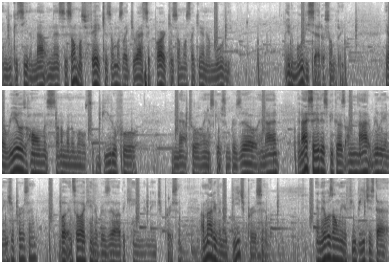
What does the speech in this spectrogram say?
and you can see the mountainous. It's almost fake. It's almost like Jurassic Park. It's almost like you're in a movie, in a movie set or something. Yeah, Rio's home is some of the most beautiful natural landscapes in Brazil, and I and I say this because I'm not really a nature person, but until I came to Brazil, I became a nature person. I'm not even a beach person, and there was only a few beaches that,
